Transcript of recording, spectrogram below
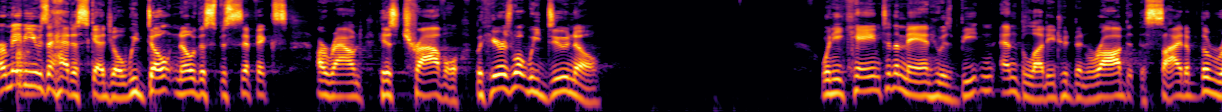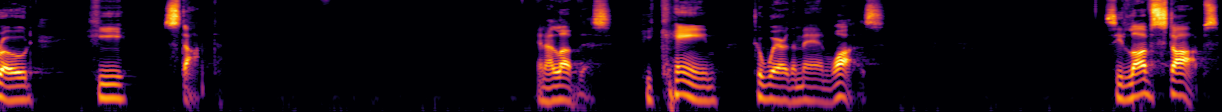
Or maybe he was ahead of schedule. We don't know the specifics around his travel. But here's what we do know. When he came to the man who was beaten and bloodied, who'd been robbed at the side of the road, he stopped. And I love this. He came to where the man was. See, love stops.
